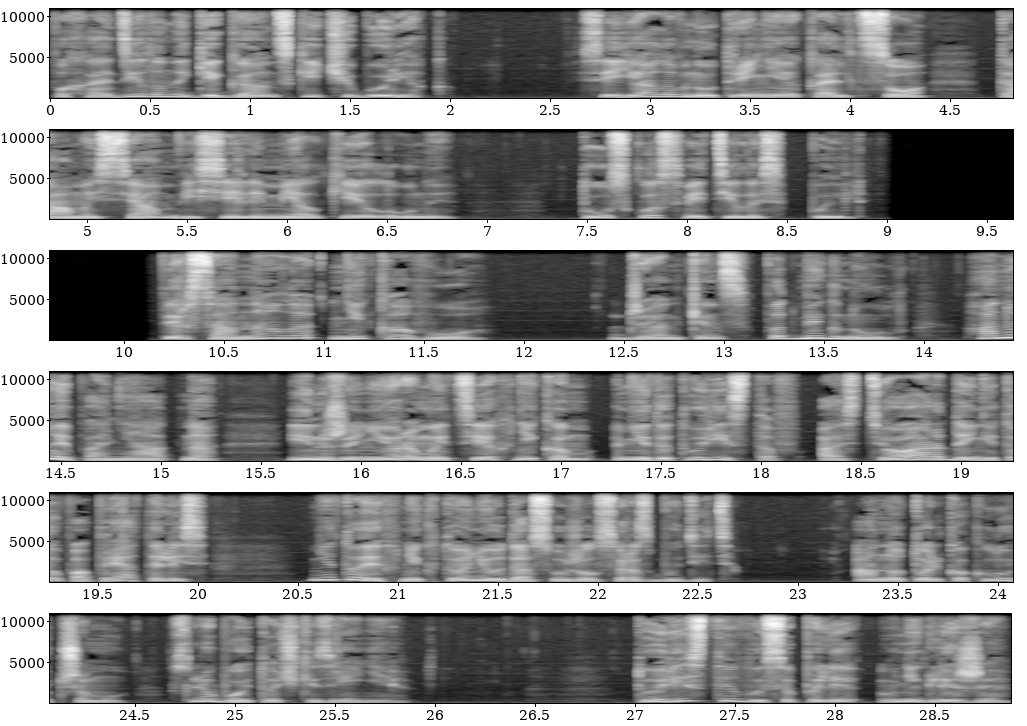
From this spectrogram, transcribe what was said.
походила на гигантский чебурек. Сияло внутреннее кольцо, там и сям висели мелкие луны. Тускло светилась пыль. Персонала никого. Дженкинс подмигнул. Оно и понятно — Инженерам и техникам не до туристов, а стюарды не то попрятались, не то их никто не удосужился разбудить. Оно только к лучшему, с любой точки зрения. Туристы высыпали в неглиже.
